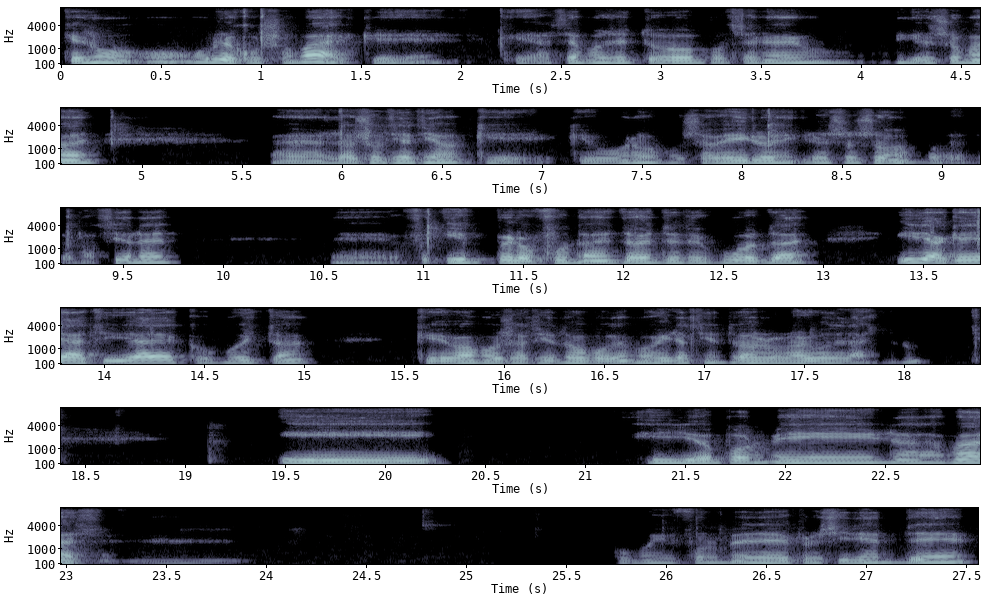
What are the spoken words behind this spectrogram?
es un, recurso más, que, que hacemos esto por tener un ingreso más a la asociación, que, bueno, como sabéis, los ingresos son pues, donaciones, eh, y- pero fundamentalmente de cuotas y de aquellas actividades como esta que vamos haciendo, podemos ir haciendo a lo largo del año. Y, y yo por mí nada más. Como informe del presidente,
